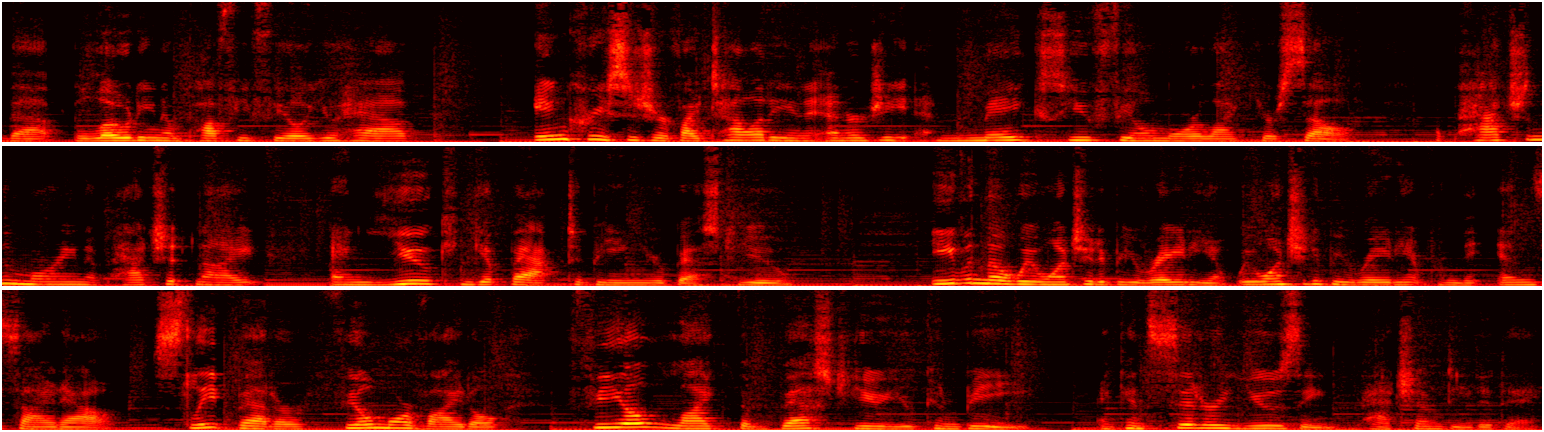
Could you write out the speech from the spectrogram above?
that bloating and puffy feel you have, increases your vitality and energy, and makes you feel more like yourself. A patch in the morning, a patch at night, and you can get back to being your best you. Even though we want you to be radiant, we want you to be radiant from the inside out. Sleep better, feel more vital, feel like the best you you can be, and consider using PatchMD today.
